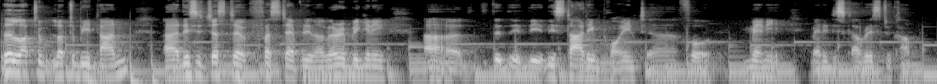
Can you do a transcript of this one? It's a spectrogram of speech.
there's a lot to lot to be done. Uh, this is just a first step, you know, very beginning, uh, the, the, the starting point uh, for many many discoveries to come.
